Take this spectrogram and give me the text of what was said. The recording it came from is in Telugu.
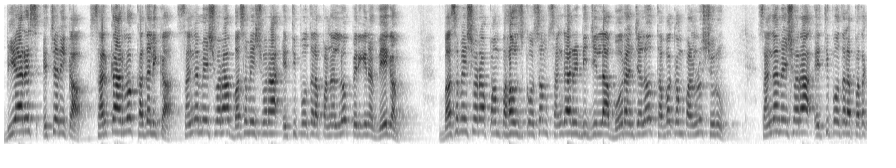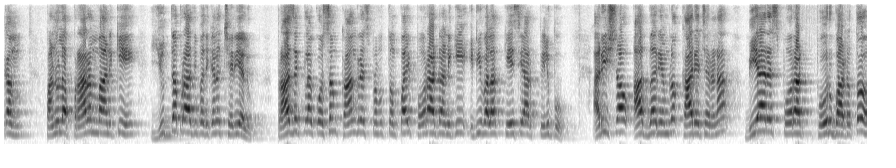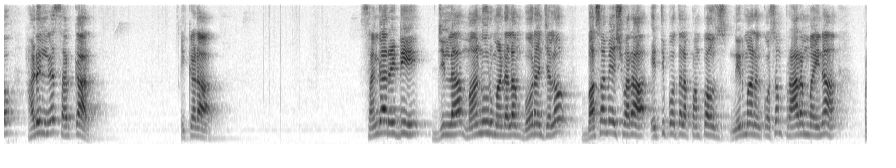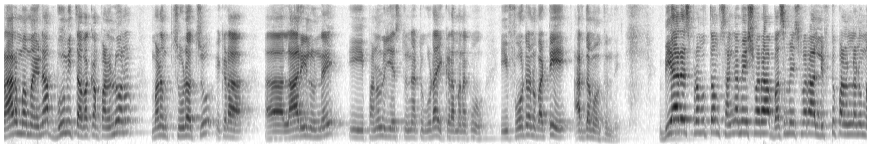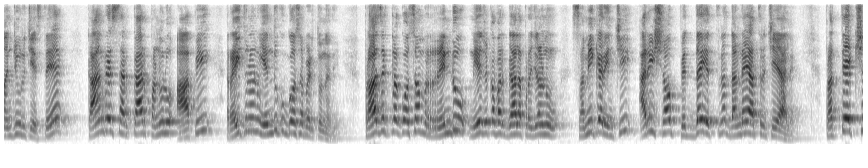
బీఆర్ఎస్ హెచ్చరిక సర్కార్లో కదలిక సంగమేశ్వర బసమేశ్వర ఎత్తిపోతల పనుల్లో పెరిగిన వేగం. బసమేశ్వర పంప్ హౌస్ కోసం సంగారెడ్డి జిల్లా బోరంచెలో తవ్వకం పనులు షురు. సంగమేశ్వర ఎత్తిపోతల పథకం పనుల ప్రారంభానికి యుద్ధ ప్రాతిపదికన చర్యలు. ప్రాజెక్టుల కోసం కాంగ్రెస్ ప్రభుత్వంపై పోరాటానికి ఇటీవల కేసీఆర్ పిలుపు. హరీష్ రావు ఆధ్వర్యంలో కార్యాచరణ బీఆర్ఎస్ పోరా పోరుబాటతో హడిలిన సర్కార్. ఇక్కడ సంగారెడ్డి జిల్లా మానూరు మండలం బోరంచెలో బసమేశ్వర ఎత్తిపోతల పంప్ హౌస్ నిర్మాణం కోసం ప్రారంభమైన ప్రారంభమైన భూమి తవ్వకం పనులను మనం చూడొచ్చు. ఇక్కడ లారీలు ఉన్నాయి ఈ పనులు చేస్తున్నట్టు కూడా ఇక్కడ మనకు ఈ ఫోటోను బట్టి అర్థమవుతుంది. బీఆర్ఎస్ ప్రభుత్వం సంగమేశ్వర బసమేశ్వర లిఫ్ట్ పనులను మంజూరు చేస్తే కాంగ్రెస్ సర్కార్ పనులు ఆపి రైతులను ఎందుకు గోసపెడుతున్నది? ప్రాజెక్టుల కోసం రెండు నియోజకవర్గాల ప్రజలను సమీకరించి హరీష్ రావు పెద్ద ఎత్తున దండయాత్ర చేయాలి. ప్రత్యక్ష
